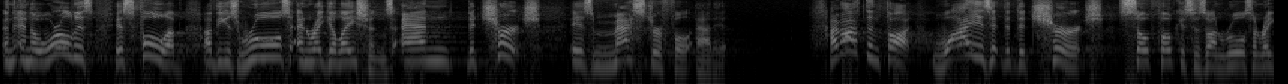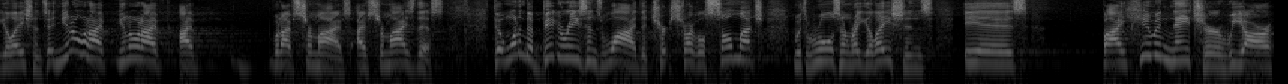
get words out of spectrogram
And, and the world is, is full of, of these rules and regulations, and the church is masterful at it. I've often thought, why is it that the church so focuses on rules and regulations? And you know what I, you know what I've, I've, what I've surmised? I've surmised this: that one of the big reasons why the church struggles so much with rules and regulations is, by human nature, we are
